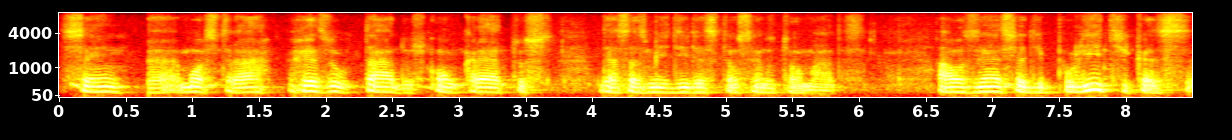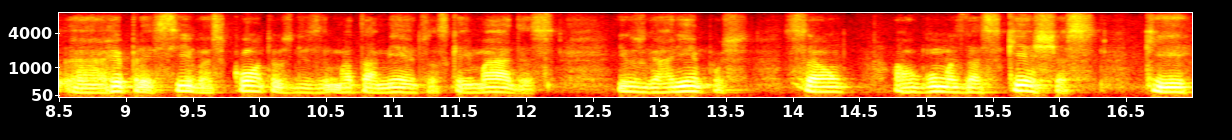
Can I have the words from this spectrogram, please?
sem uh, mostrar resultados concretos dessas medidas que estão sendo tomadas. A ausência de políticas uh, repressivas contra os desmatamentos, as queimadas e os garimpos são algumas das queixas que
